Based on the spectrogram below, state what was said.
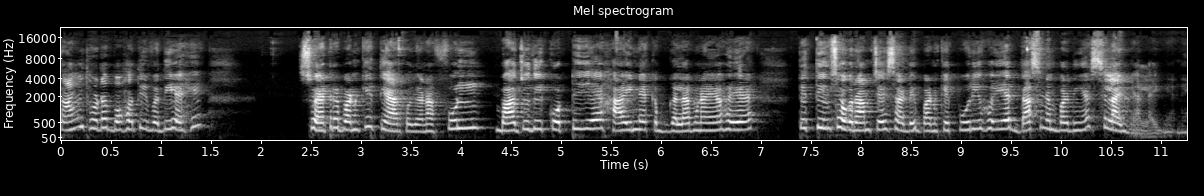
ਤਾਂ ਵੀ ਤੁਹਾਡਾ ਬਹੁਤ ਹੀ ਵਧੀਆ ਇਹ ਸਵੈਟਰ ਬਣ ਕੇ ਤਿਆਰ ਹੋ ਜਾਣਾ। ਫੁੱਲ ਬਾਜੂ ਦੀ ਕੋਟੀ ਹੈ ਹਾਈ ਨੈਕ ਗਲਾ ਬਣਾਇਆ ਹੋਇਆ ਹੈ ਤੇ 300 ਗ੍ਰਾਮ ਚ ਇਹ ਸਾਡੀ ਬਣ ਕੇ ਪੂਰੀ ਹੋਈ ਹੈ। 10 ਨੰਬਰ ਦੀਆਂ ਸਲਾਈਆਂ ਲਾਈਆਂ ਨੇ।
